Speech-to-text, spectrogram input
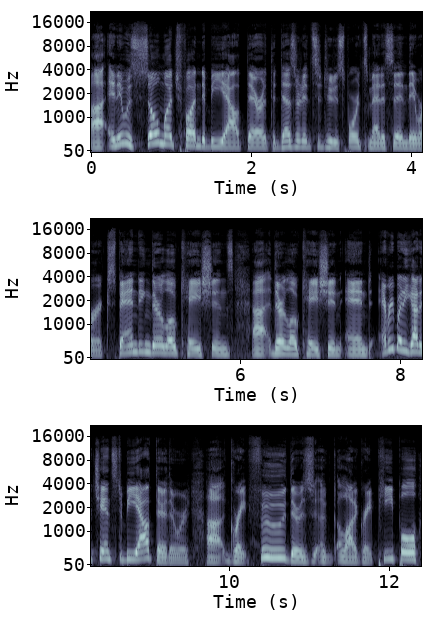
Uh, and it was so much fun to be out there at the Desert Institute of Sports Medicine. They were expanding their locations, uh, their location, and everybody got a chance to be out there. There were uh, great food. There was a, a, lot of great people.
